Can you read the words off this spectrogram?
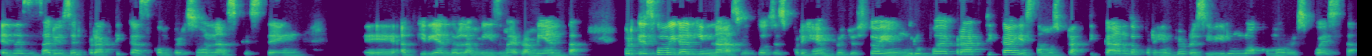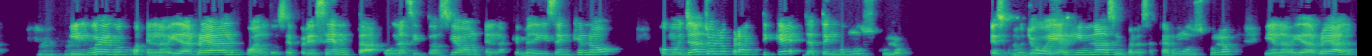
es necesario hacer prácticas con personas que estén eh, adquiriendo la misma herramienta, porque es como ir al gimnasio. Entonces, por ejemplo, yo estoy en un grupo de práctica y estamos practicando, por ejemplo, recibir un no como respuesta. Y luego, en la vida real, cuando se presenta una situación en la que me dicen que no, como ya yo lo practiqué, ya tengo músculo. Es como yo voy al gimnasio para sacar músculo y en la vida real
